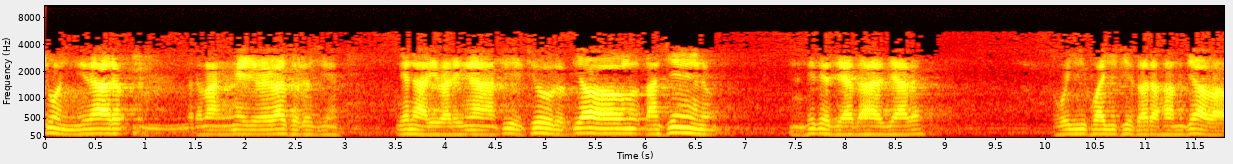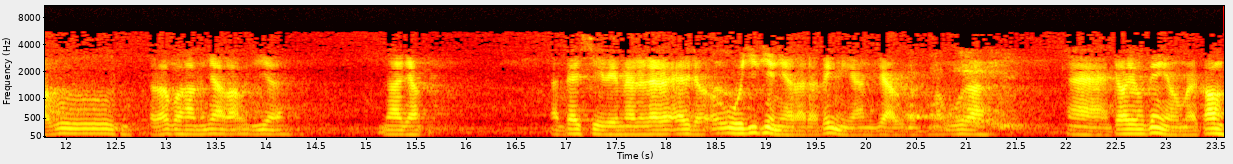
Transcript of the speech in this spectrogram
တွန့်နေတာတော့ပထမငယ်ရွယ်ကဆိုလို့ချင်းမျက်နာတွေပါလေများပြည့်ဖြိုးလို့ပြောင်းလို့တန်ရှင်းလို့နေတဲ့ဆရာသားဆရာပဲဘိုးကြီးဖွားကြီးဖြစ်သွားတော့ဟာမကြပါဘူးတော့ကဟာမကြပါဘူးကြီးရ ဒါကြောင့်အသက်ရှိပေမဲ့လည်းအဲဒီတော့အူကြီးဖြစ်နေရတာတော့သိနေရမကြဘူးမအူကအဲတော်ယုံသိယုံပဲကောင်း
